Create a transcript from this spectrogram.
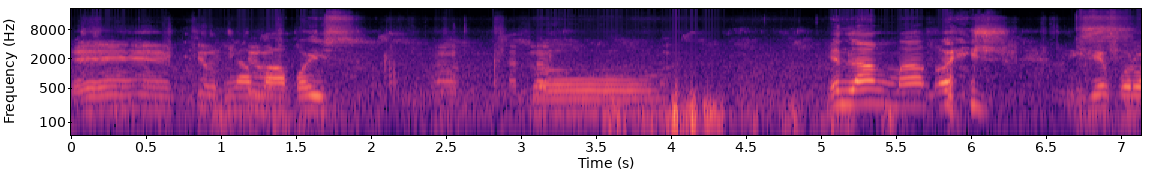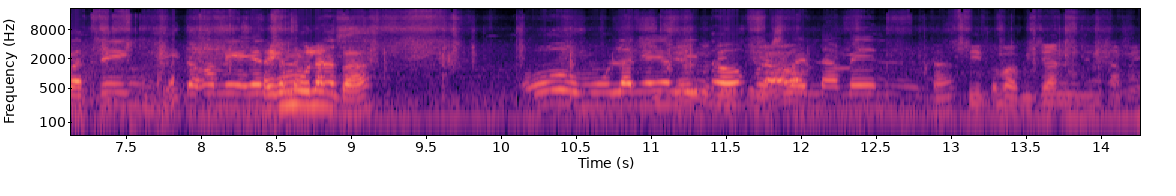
Eh, Nga mga koys. Oh, So, yun lang mga koys. Thank you for watching. Dito kami ngayon Ay, sa umulan labas. ba? Oo, umulan ngayon Yan, dito. din sila, First oh. time namin Dito mabidyan mo din kami.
